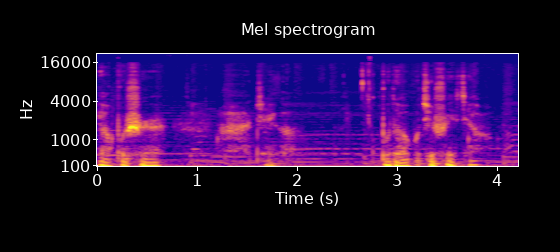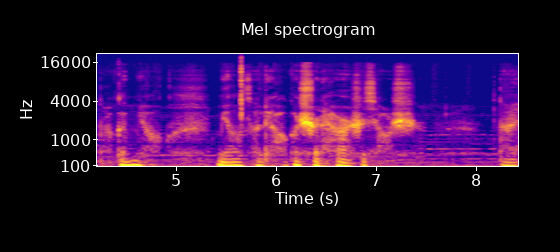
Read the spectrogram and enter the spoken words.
要不是啊这个不得不去睡觉，跟苗苗子聊个十来二十小时，那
